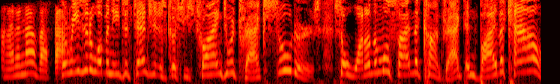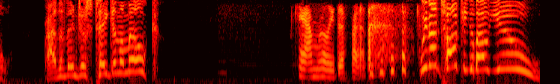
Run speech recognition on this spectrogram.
I don't know about that. The reason a woman needs attention is because she's trying to attract suitors. So one of them will sign the contract and buy the cow rather than just taking the milk. okay, I'm really different. We're not talking about you.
